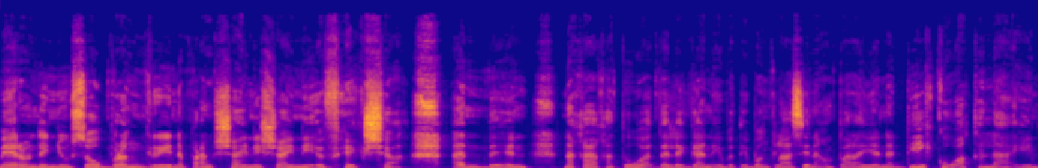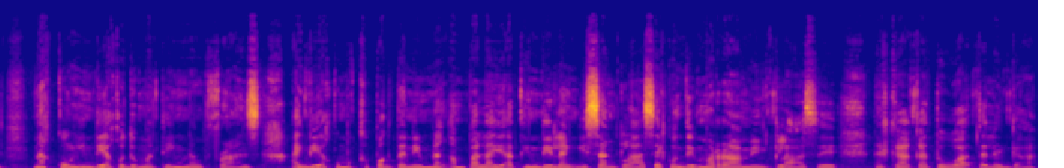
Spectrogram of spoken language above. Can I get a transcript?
meron din yung sobrang green na parang shiny-shiny effect siya. And then, nakakatuwa talaga na iba't ibang klase ng ampalaya na di ko akalain na kung hindi ako dumating ng France, ay di ako makapagtanim ng ampalaya at hindi lang isang klase, kundi maraming klase. Nakakatuwa talaga.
